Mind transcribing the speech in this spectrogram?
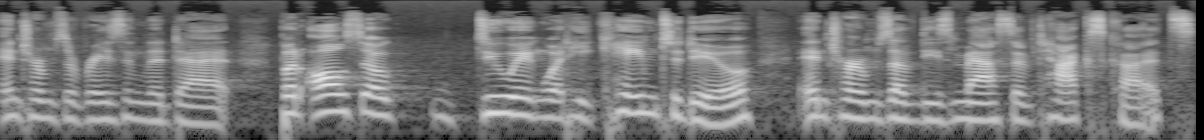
in terms of raising the debt, but also doing what he came to do in terms of these massive tax cuts.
